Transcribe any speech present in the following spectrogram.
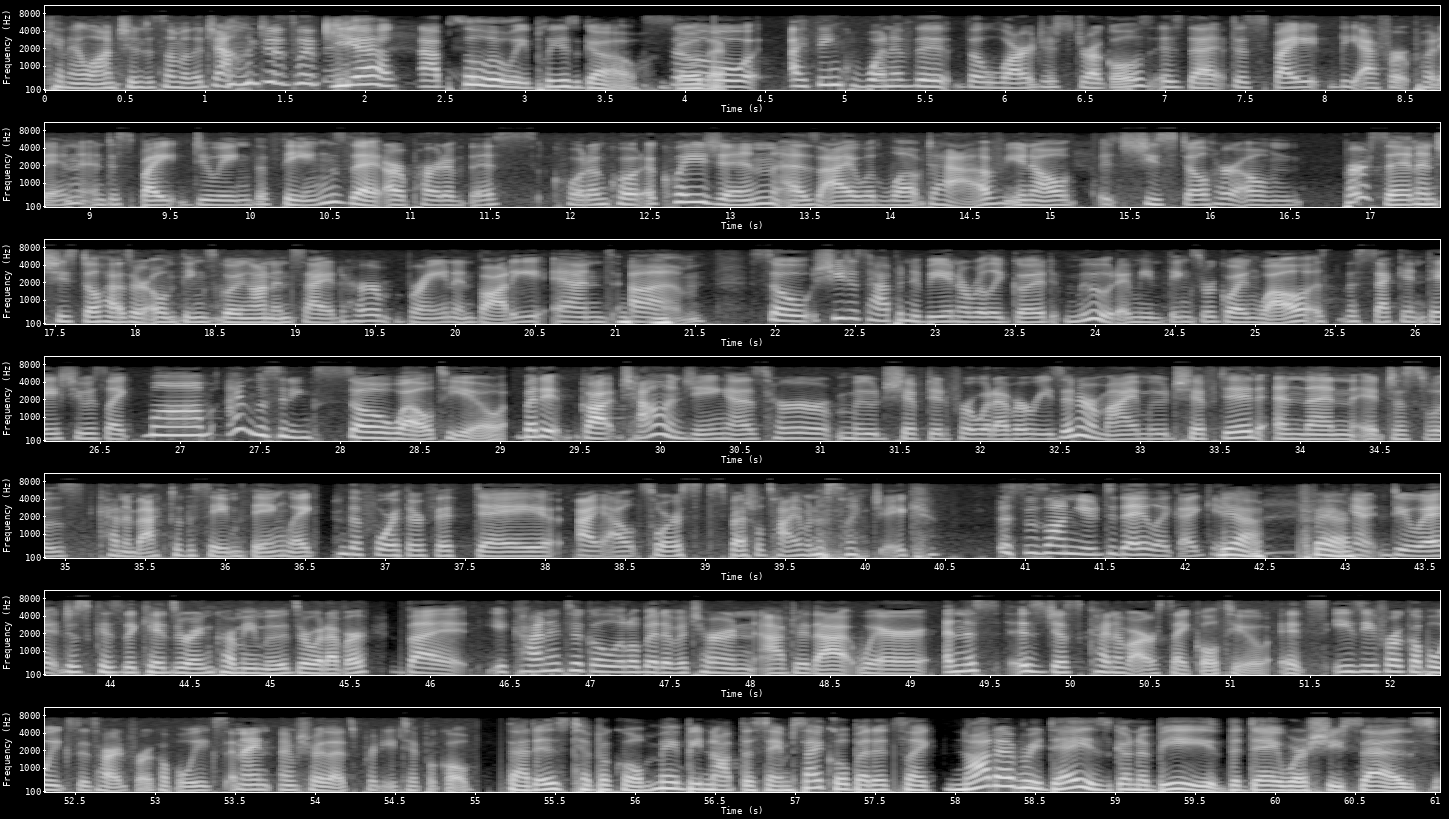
Can I launch into some of the challenges with it? Yes, absolutely. Please go. go. So I think one of the the largest struggles is that despite the effort put in and despite doing the things that are part of this quote unquote equation, as I would love to have, you know, she's still her own person and she still has her own things going on inside her brain and body and um so she just happened to be in a really good mood. I mean, things were going well. The second day, she was like, Mom, I'm listening so well to you. But it got challenging as her mood shifted for whatever reason, or my mood shifted. And then it just was kind of back to the same thing. Like the fourth or fifth day, I outsourced special time and was like, Jake, this is on you today. Like, I can't Yeah, fair. can't do it just because the kids are in crummy moods or whatever. But it kind of took a little bit of a turn after that, where, and this is just kind of our cycle too. It's easy for a couple weeks, it's hard for a couple weeks, and I, I'm sure that's pretty typical. That is typical. Maybe not the same cycle, but it's like not every day is going to be the day where she says,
